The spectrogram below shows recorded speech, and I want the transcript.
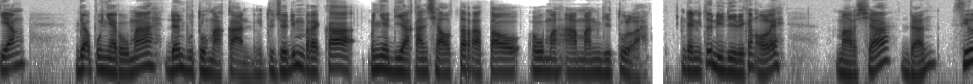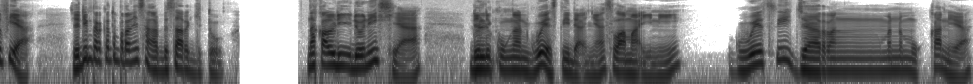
yang nggak punya rumah dan butuh makan. Itu jadi mereka menyediakan shelter atau rumah aman gitulah. Dan itu didirikan oleh Marsha dan Sylvia. Jadi mereka tuh perannya sangat besar gitu. Nah kalau di Indonesia, di lingkungan gue setidaknya selama ini, gue sih jarang menemukan ya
